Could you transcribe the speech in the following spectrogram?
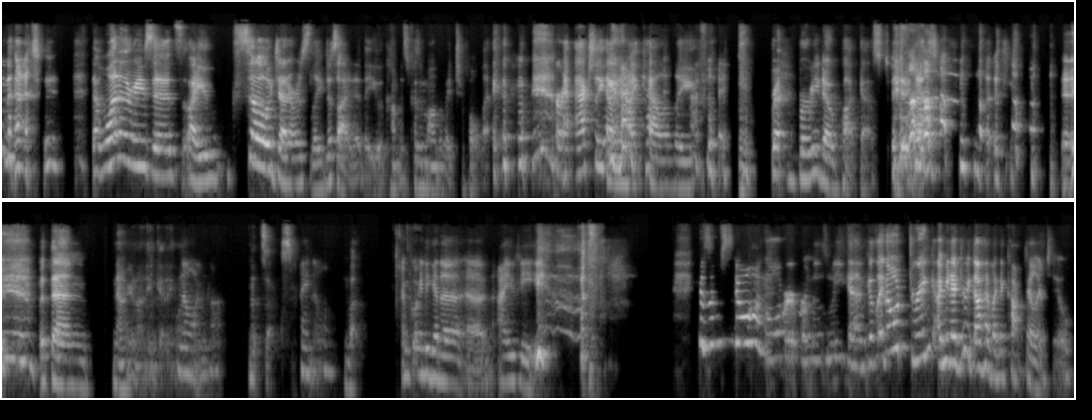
that that one of the reasons why you so generously decided that you would come is because I'm on the way to Chipotle. I actually have my Calendly burrito podcast. but then now you're not even getting one. no, I'm not. That sucks. I know. But I'm going to get a an IV. Because I'm still hungover from this weekend. Because I don't drink. I mean, I drink. I'll have like a cocktail or two.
